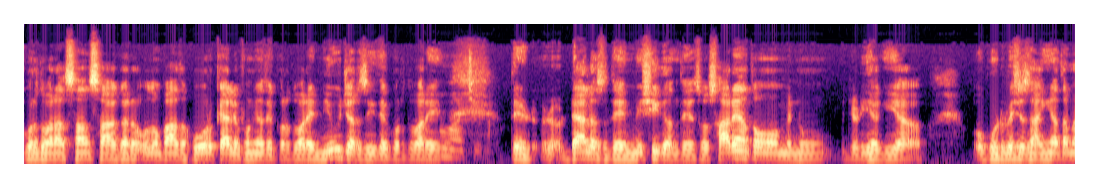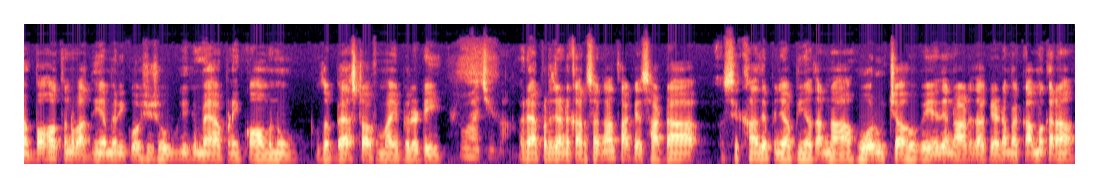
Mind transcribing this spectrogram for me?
ਗੁਰਦੁਆਰਾ ਸੰਤ ਸਾਗਰ ਉਦੋਂ ਬਾਅਦ ਹੋਰ ਕੈਲੀਫੋਰਨੀਆ ਦੇ ਗੁਰਦੁਆਰੇ ਨਿਊ ਜਰਸੀ ਦੇ ਗੁਰਦੁਆਰੇ। ਤੇ ਡੈਲਸ ਦੇ ਮਿਸ਼ੀਗਨ ਦੇ ਸੋ ਸਾਰਿਆਂ ਤੋਂ ਮੈਨੂੰ ਜਿਹੜੀ ਹੈਗੀ ਆ ਉਹ ਗੁੱਡ ਵਿਸ਼ੇਸ ਆਈਆਂ ਤਾਂ ਮੈਂ ਬਹੁਤ ਧੰਨਵਾਦੀ ਹਾਂ। ਮੇਰੀ ਕੋਸ਼ਿਸ਼ ਹੋਊਗੀ ਕਿ ਮੈਂ ਆਪਣੀ ਕੌਮ ਨੂੰ to the best of my ability ਵਾਹ ਜੀ ਵਾਹ। ਰੈਪਰੈਜ਼ੈਂਟ ਕਰ ਸਕਾਂ ਤਾਂ ਕਿ ਸਾਡਾ ਸਿੱਖਾਂ ਤੇ ਪੰਜਾਬੀਆਂ ਦਾ ਨਾਂ ਹੋਰ ਉੱਚਾ ਹੋਵੇ ਇਹਦੇ ਨਾਲ ਤਾਂ ਕਿ ਜਿਹੜਾ ਮੈਂ ਕੰਮ ਕਰਾਂ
